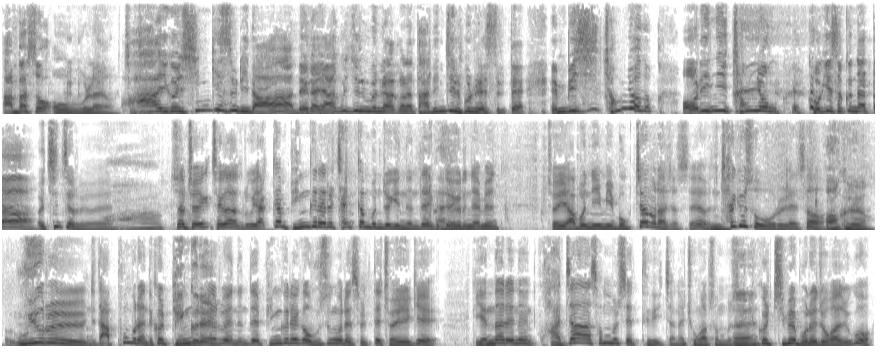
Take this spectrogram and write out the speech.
안 봤어. 어 몰라요. 진짜. 아, 이건 신기술이다. 내가 야구 질문을 하거나 다른 질문을 했을 때 MBC 청년 어린이 청룡 거기서 끝났다. 아, 진짜로요. 예. 아, 그다음 저희 제가 그리고 약간 빙그레를 잠깐 본 적이 있는데 그때 왜 그러냐면 저희 아버님이 목장을 하셨어요. 그래서 차교소를 해서 아 그래요? 우유를 이제 납품을 했는데 그걸 빙그레. 빙그레로 했는데 빙그레가 우승을 했을 때 저희에게 그 옛날에는 과자 선물 세트 있잖아요. 종합 선물 세트. 네. 그걸 집에 보내줘가지고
